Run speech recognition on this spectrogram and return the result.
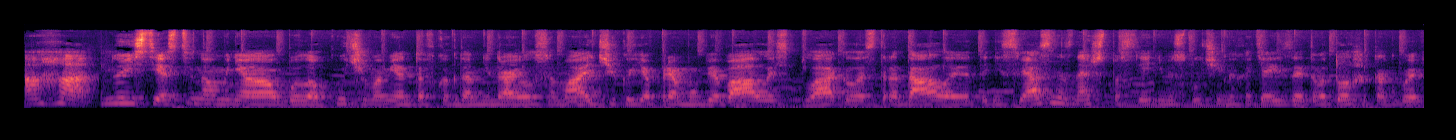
Ага. Ну, естественно, у меня было куча моментов, когда мне нравился мальчик, и я прям убивалась, плакала, страдала. Это не связано, знаешь, с последними случаями, хотя из-за этого тоже как бы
